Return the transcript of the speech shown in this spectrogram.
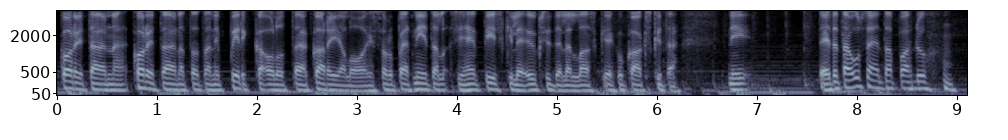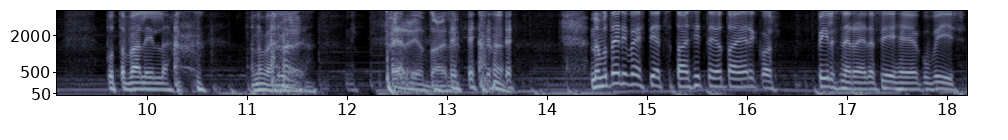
kori täynnä, kori täynnä tota, niin pirkkaolutta ja karjaloa, sä rupeat niitä siihen tiskille yksitellen laskee kuin 20, niin ei tätä usein tapahdu, mutta välillä. Aina välillä. Perjantaisin. no mutta anyways, tiedätkö, tai sitten jotain erikoispilsnereitä siihen joku viisi.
